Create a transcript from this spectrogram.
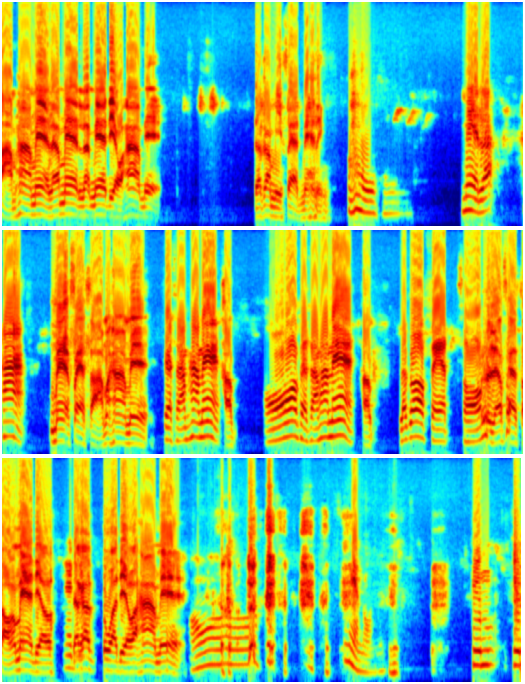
สามห้าแม่แล้วแม่และแม่เดียวห้าแม่ แล้วก็มีแฝดแม่หนึ่ง โอ้โหแม่ละห้าแม่แฝดสามมาห้าแม่ แฝดสามห้าแม่ ครับ อ๋อ แฝดสามห้าแม่ ครับ แล้วก็แฝดสอง แล้วแฝดสองแม่เดียว แม่เดียว แล้วก็ตัวเดียวอะห้าแม่ อ๋อ แน่นอน คือคือ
